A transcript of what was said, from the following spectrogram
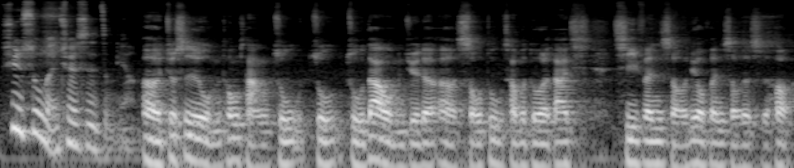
迅速冷却是怎么样？呃，就是我们通常煮煮煮到我们觉得呃熟度差不多了，大概七七分熟、六分熟的时候，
